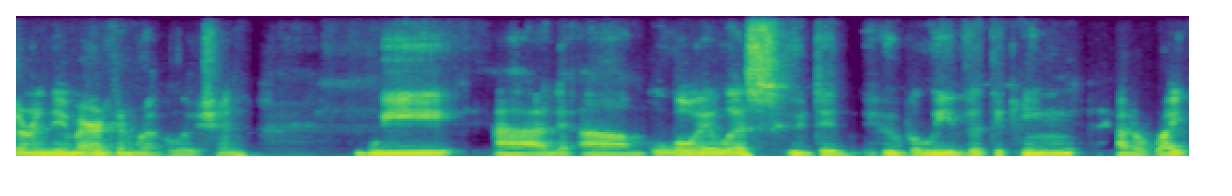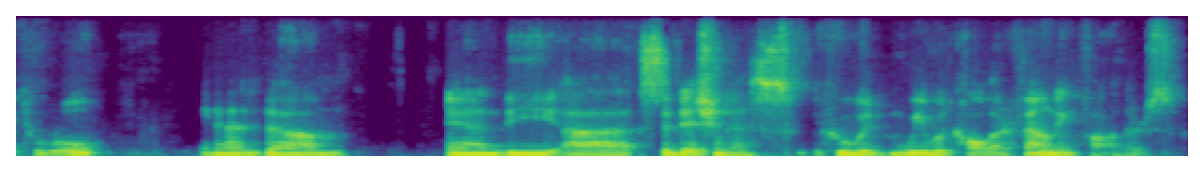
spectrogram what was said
during the american revolution we had um, loyalists who did who believed that the king had a right to rule. And um, and the uh, seditionists, who would we would call our founding fathers,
